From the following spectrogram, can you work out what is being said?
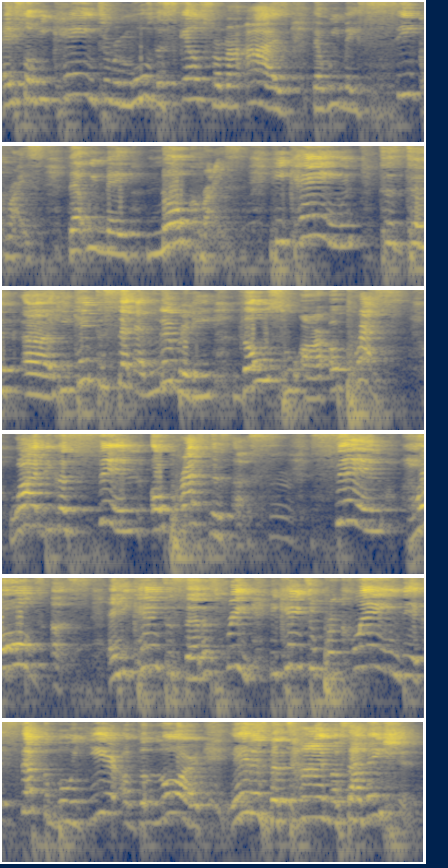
And so He came to remove the scales from our eyes that we may see Christ, that we may know Christ. He came to, to uh, He came to set at liberty those who are oppressed. Why? Because sin oppresses us. Sin holds us. And he came to set us free. He came to proclaim the acceptable year of the Lord. It is the time of salvation.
